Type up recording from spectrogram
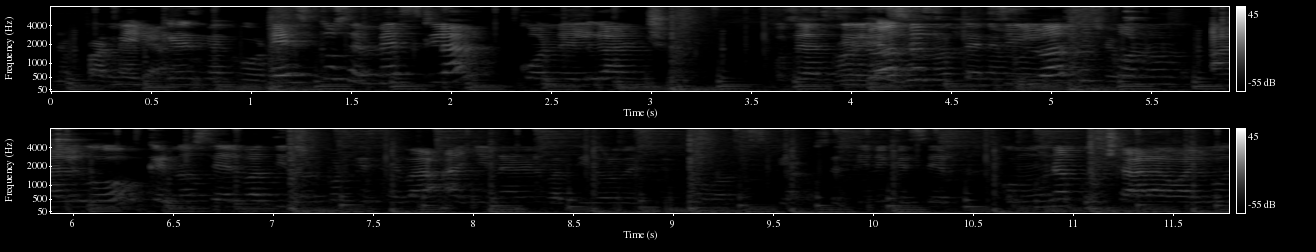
una pala. Mira, ¿Qué es mejor? Esto se mezcla con el gancho. O sea, si lo haces, no si lo haces con un algo que no sea el batidor, porque se va a llenar el batidor de este nuevo mezclar. O sea, tiene que ser como una cuchara o algo.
